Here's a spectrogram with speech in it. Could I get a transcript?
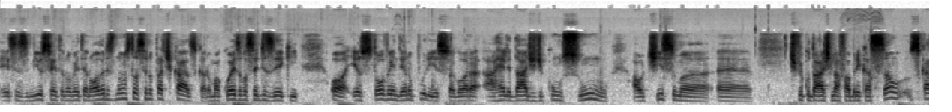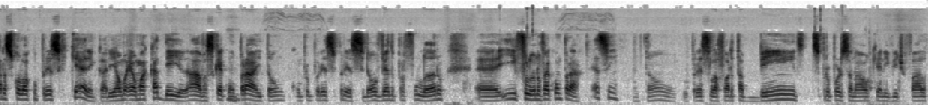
esses 1199 eles não estão sendo praticados, cara. Uma coisa é você dizer que, ó, eu estou vendendo por isso. Agora, a realidade de consumo altíssima. É, dificuldade na fabricação, os caras colocam o preço que querem, cara. E é uma, é uma cadeia. Ah, você quer comprar? Então compra por esse preço. Senão eu vendo para fulano é, e fulano vai comprar. É assim. Então o preço lá fora tá bem desproporcional ao que a Nvidia fala.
